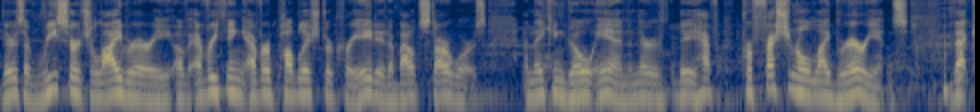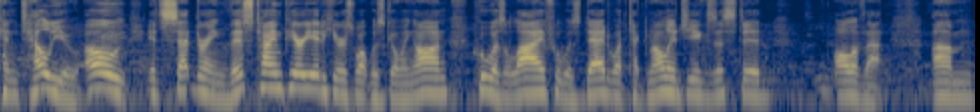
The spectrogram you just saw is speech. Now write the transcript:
There's a research library of everything ever published or created about Star Wars, and they can go in and they're they have professional librarians that can tell you, oh, it's set during this time period. Here's what was going on, who was alive, who was dead, what technology existed, all of that. Um,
